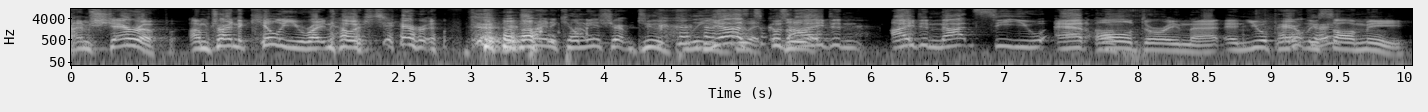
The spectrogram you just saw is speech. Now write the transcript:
I'm sheriff. I'm trying to kill you right now as sheriff. You're trying to kill me, Sheriff? Dude, please do yes, because I it. didn't. I did not see you at oh. all during that, and you apparently Okay. saw me.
